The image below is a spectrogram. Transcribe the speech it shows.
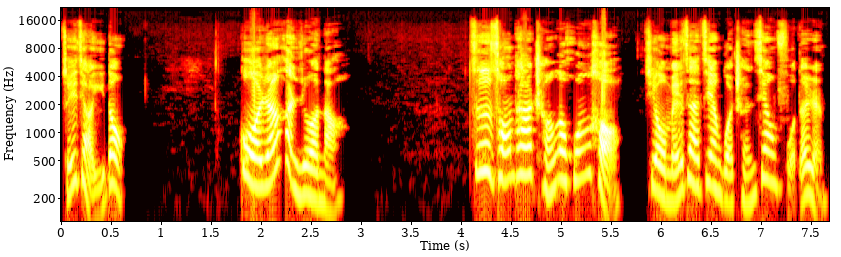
嘴角一动，果然很热闹。自从他成了婚后，就没再见过丞相府的人。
